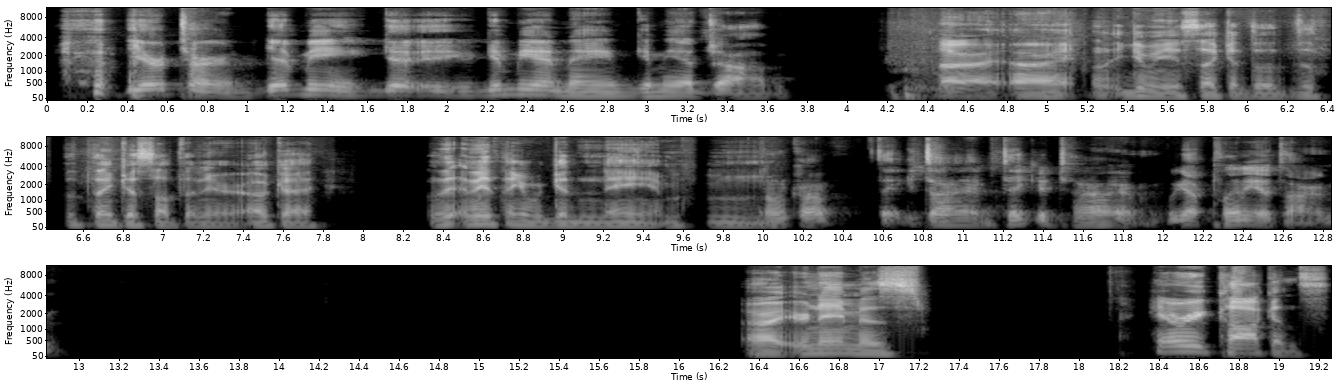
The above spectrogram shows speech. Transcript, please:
your turn. Give me give, give me a name, give me a job. All right, all right. Give me a second to, to, to think of something here. Okay. I need to think of a good name. Hmm. Okay. Take your time. Take your time. We got plenty of time. All right, your name is Harry Calkins.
